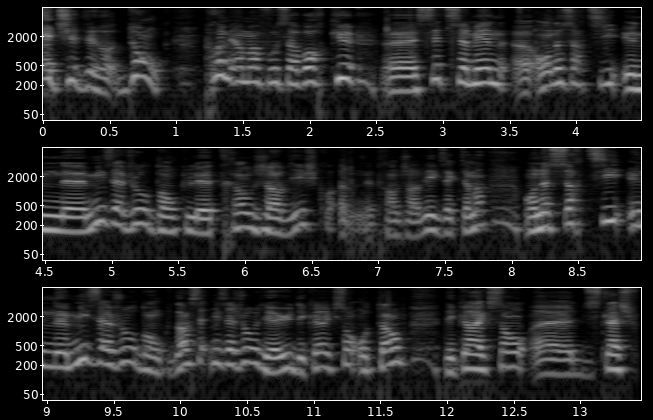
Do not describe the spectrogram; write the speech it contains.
etc. Donc, premièrement, faut savoir que euh, cette semaine, euh, on a sorti une mise à jour, donc le 30 janvier, je crois, le 30 janvier exactement. On a sorti une mise à jour, donc dans cette mise à jour, il y a eu des corrections au temple, des corrections du slash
